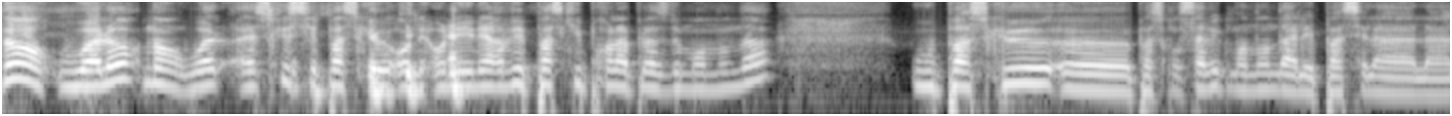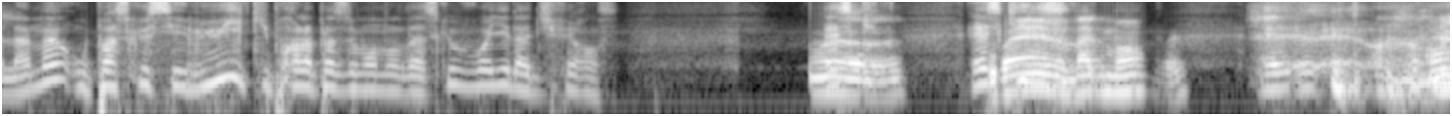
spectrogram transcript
Non, ou alors non, est-ce que c'est parce que on est, on est énervé parce qu'il prend la place de Mandanda? Ou parce que parce qu'on savait que Mandanda allait passer la, la- la main? Ou parce que c'est lui qui prend la place de Mandanda? Est-ce que vous voyez la différence? Ouais, est-ce ouais, que- ouais. Vaguement. ouais. euh, euh, en, Ouais,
